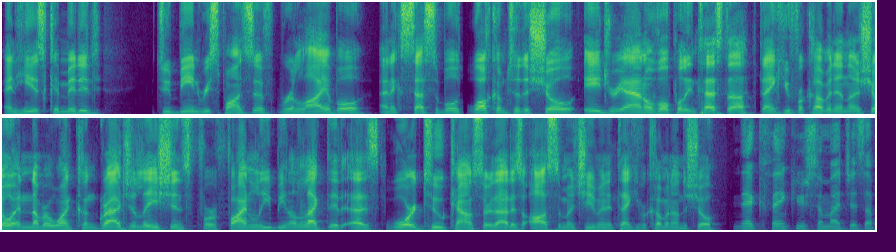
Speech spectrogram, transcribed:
And he is committed to being responsive, reliable, and accessible. Welcome to the show, Adriano Volpentesta. Thank you for coming in on the show. And number one, congratulations for finally being elected as Ward 2 counselor. That is awesome achievement. And thank you for coming on the show. Nick, thank you so much. It's a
